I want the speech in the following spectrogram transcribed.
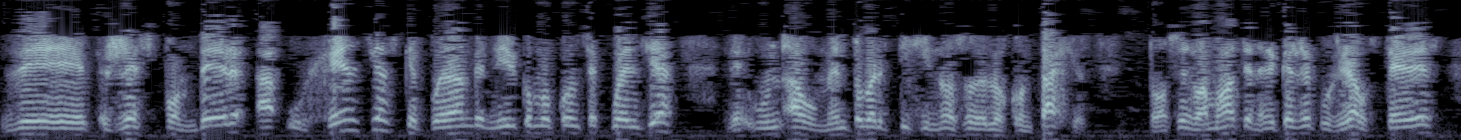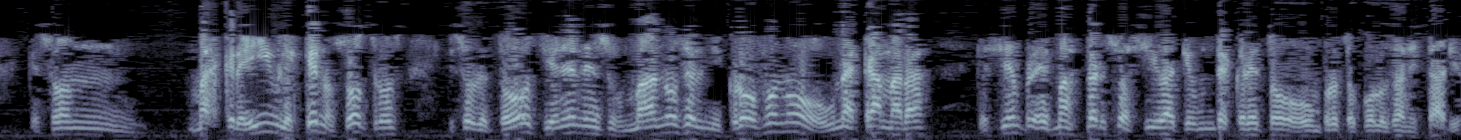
de responder a urgencias que puedan venir como consecuencia de un aumento vertiginoso de los contagios. Entonces vamos a tener que recurrir a ustedes que son más creíbles que nosotros y sobre todo tienen en sus manos el micrófono o una cámara que siempre es más persuasiva que un decreto o un protocolo sanitario.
